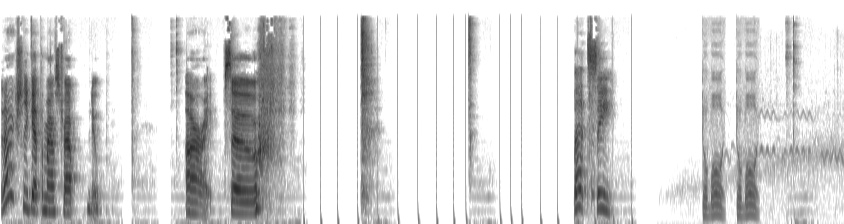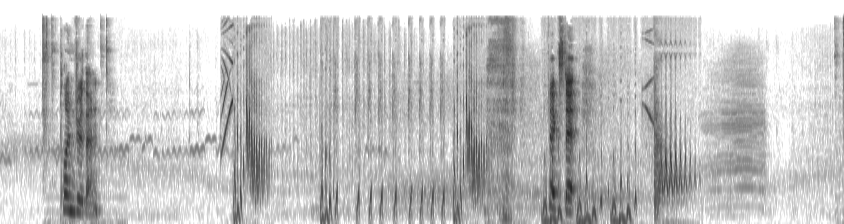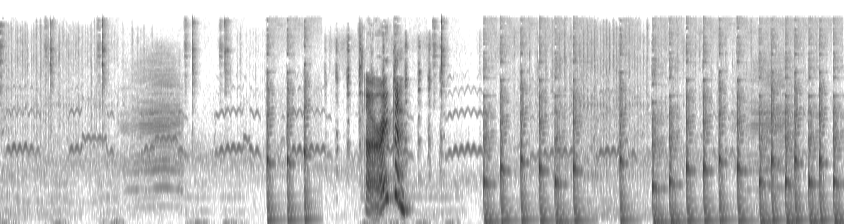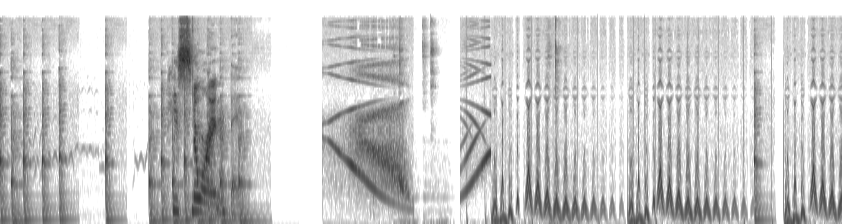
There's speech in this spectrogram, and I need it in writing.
Did I actually get the mousetrap? Nope. Alright, so... Let's see. Plunger then. Fixed it. Alright then. He's snoring.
